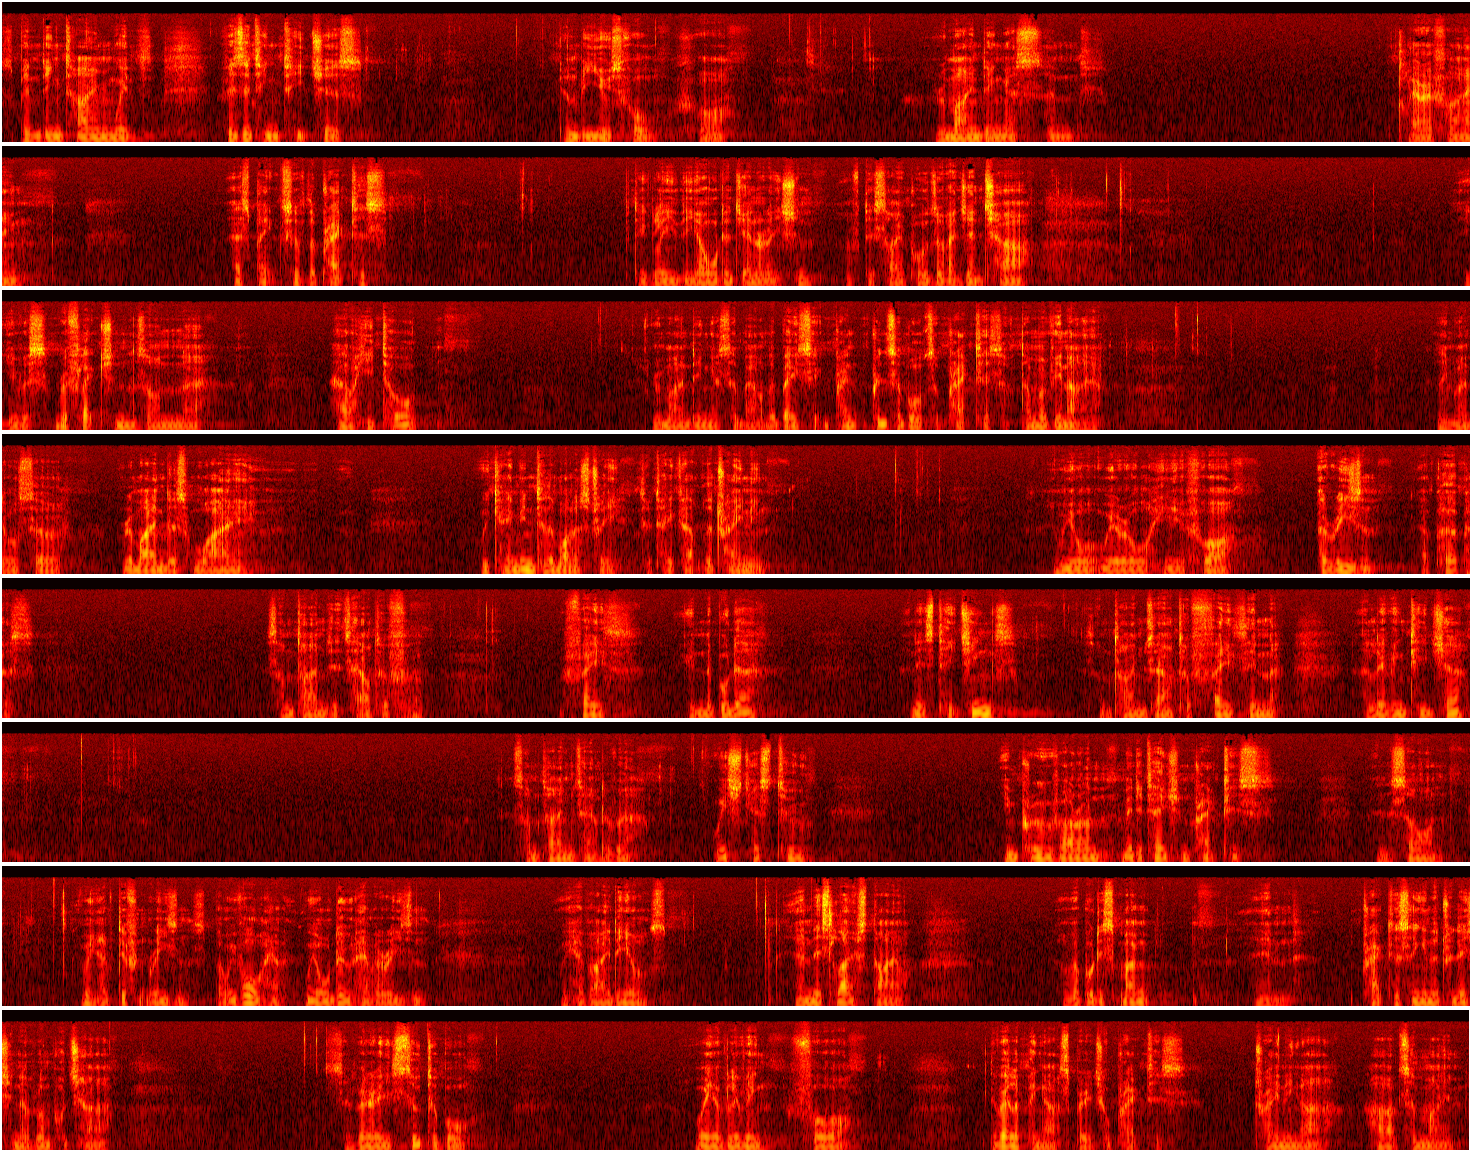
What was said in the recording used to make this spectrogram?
spending time with visiting teachers can be useful for reminding us and clarifying aspects of the practice, particularly the older generation of disciples of Ajahn Chah. They give us reflections on uh, how he taught, reminding us about the basic principles of practice of Dhamma Vinaya. They might also remind us why we came into the monastery to take up the training. We all, we're all here for a reason, a purpose. Sometimes it's out of faith in the Buddha and his teachings, sometimes out of faith in a living teacher. Sometimes out of a wish just to improve our own meditation practice and so on. We have different reasons, but we've all have we all do have a reason. We have ideals, and this lifestyle of a Buddhist monk and practicing in the tradition of Luang Por Chah. It's a very suitable way of living for developing our spiritual practice, training our hearts and mind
